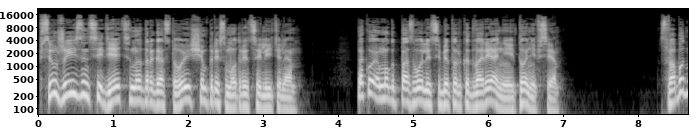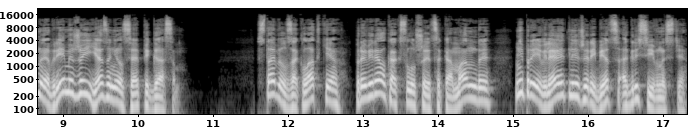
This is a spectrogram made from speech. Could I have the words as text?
Всю жизнь сидеть на дорогостоящем присмотре целителя. Такое могут позволить себе только дворяне, и то не все. В свободное время же я занялся Пегасом. Ставил закладки, проверял, как слушается команды, не проявляет ли жеребец агрессивности.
